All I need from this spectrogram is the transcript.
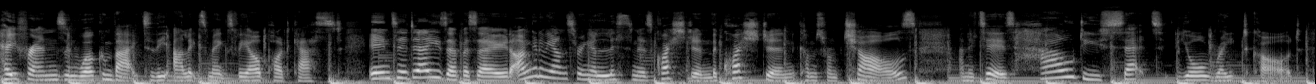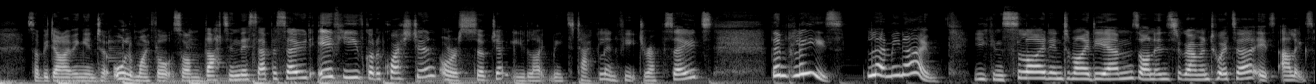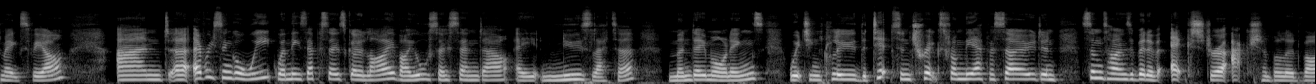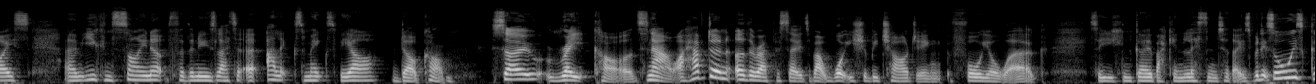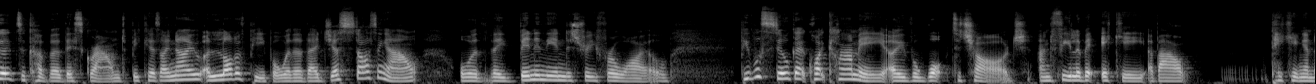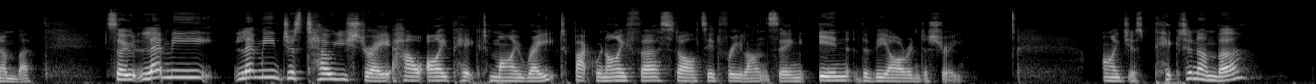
Hey, friends, and welcome back to the Alex Makes VR podcast. In today's episode, I'm going to be answering a listener's question. The question comes from Charles, and it is How do you set your rate card? So, I'll be diving into all of my thoughts on that in this episode. If you've got a question or a subject you'd like me to tackle in future episodes, then please let me know. You can slide into my DMs on Instagram and Twitter. It's Alex Makes VR. And uh, every single week when these episodes go live, I also send out a newsletter Monday mornings, which include the tips and tricks from the episode and sometimes a bit of extra actionable advice. Um, you can sign up for the newsletter at alexmakesvr.com. So, rate cards. Now, I have done other episodes about what you should be charging for your work, so you can go back and listen to those. But it's always good to cover this ground because I know a lot of people, whether they're just starting out or they've been in the industry for a while, people still get quite clammy over what to charge and feel a bit icky about picking a number. So let me let me just tell you straight how I picked my rate back when I first started freelancing in the VR industry. I just picked a number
